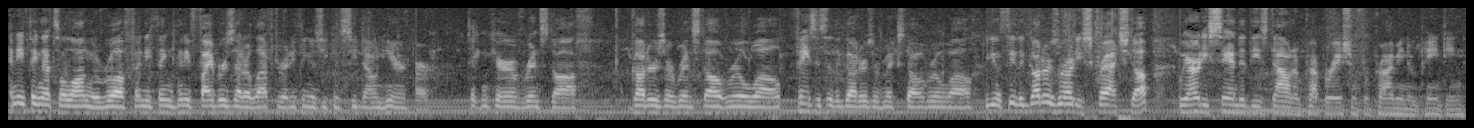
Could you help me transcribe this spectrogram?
anything that's along the roof, anything, any fibers that are left or anything as you can see down here are taken care of, rinsed off. Gutters are rinsed out real well. Faces of the gutters are mixed out real well. You can see the gutters are already scratched up. We already sanded these down in preparation for priming and painting,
